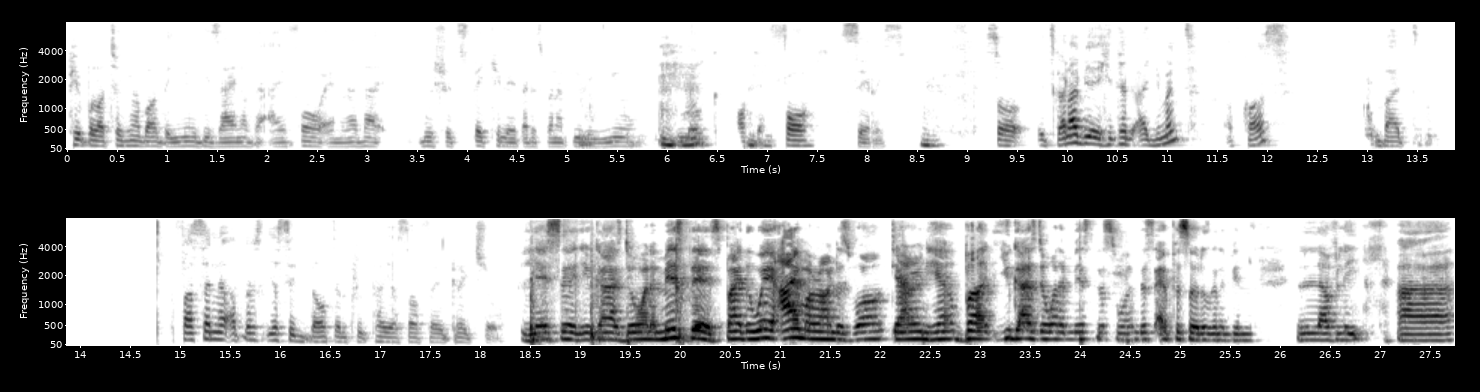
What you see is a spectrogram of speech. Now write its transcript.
people are talking about the new design of the i4 and whether we should speculate that it's going to be the new Mhm. look of the 4 series. Mhm. So it's going to be a heated argument, of course, but fasten up your seatbelts and prepare yourself for a great show. Listen, you guys don't want to miss this. By the way, I'm around as well, Darren here, but you guys don't want to miss this one. This episode is going to be lovely, uh,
